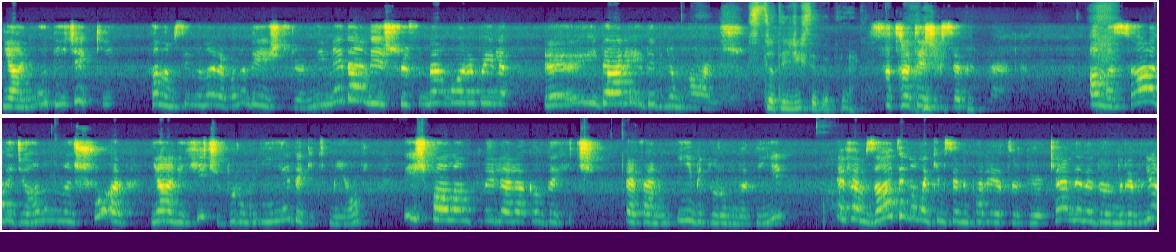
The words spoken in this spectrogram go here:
Yani o diyecek ki hanım senin arabanı değiştiriyorum. E neden değiştiriyorsun? Ben bu arabayla e, idare edebiliyorum. Hayır. Stratejik sebepler. Stratejik sebeplerle. Ama sadece hanımının şu an yani hiç durumu iyiye de gitmiyor. İş bağlantılarıyla alakalı da hiç efendim iyi bir durumda değil. Efendim zaten ona kimsenin para yatır diyor. Kendine döndürebiliyor.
